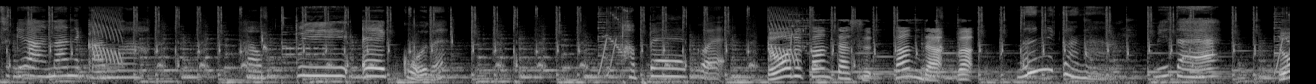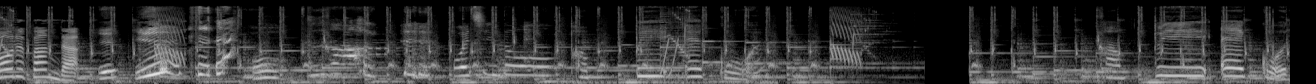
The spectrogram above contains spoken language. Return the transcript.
次は何かな？ハッピーエコで？カペーコロールパンタスパンダは。何かな？見て。ロールパンダ。ええ？おすごいしッピーエコハッピーエコで？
